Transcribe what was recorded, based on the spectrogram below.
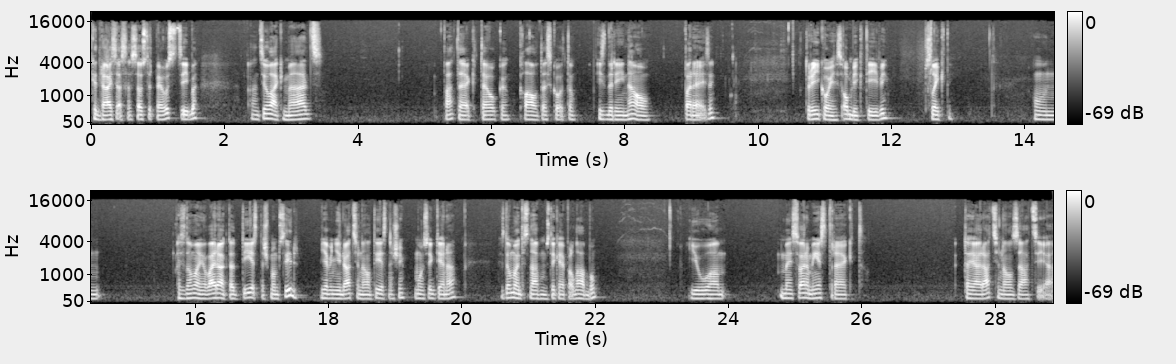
kad raisās savstarpējā uzticība, cilvēki mēdz pateikt tev, ka klau, tas, ko tu izdarīji, nav pareizi. Tu rīkojies objektīvi, slikti. Un es domāju, jo vairāk tādu tiesnešu mums ir, ja viņi ir racionāli tiesneši mūsu ikdienā, es domāju, tas nāk mums tikai par labu. Jo mēs varam iestrēgt tajā racionalizācijā.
